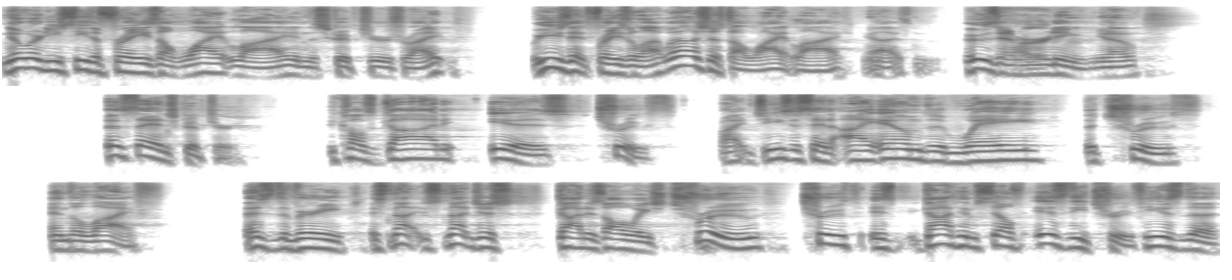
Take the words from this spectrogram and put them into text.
Nowhere do you see the phrase a white lie in the scriptures, right? We use that phrase a lot. Well, it's just a white lie. You know, who's it hurting, you know? Doesn't say in scripture because God is truth, right? Jesus said, I am the way, the truth, and the life. That's the very, it's not, it's not just God is always true. Truth is, God himself is the truth. He is the,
